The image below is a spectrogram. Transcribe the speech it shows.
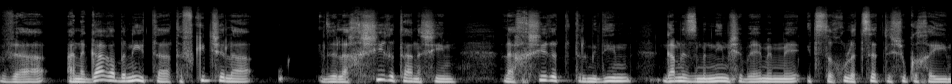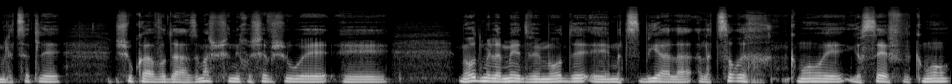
וההנהגה הרבנית, התפקיד שלה זה להכשיר את האנשים, להכשיר את התלמידים גם לזמנים שבהם הם יצטרכו לצאת לשוק החיים, לצאת שוק העבודה. זה משהו שאני חושב שהוא אה, אה, מאוד מלמד ומאוד אה, אה, מצביע על, על הצורך, כמו אה, יוסף וכמו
